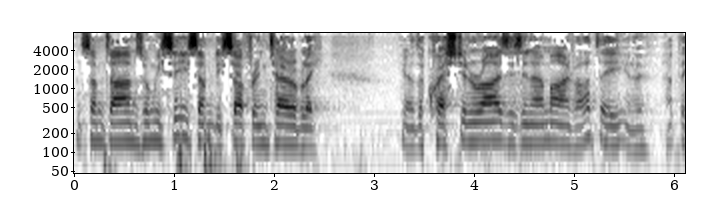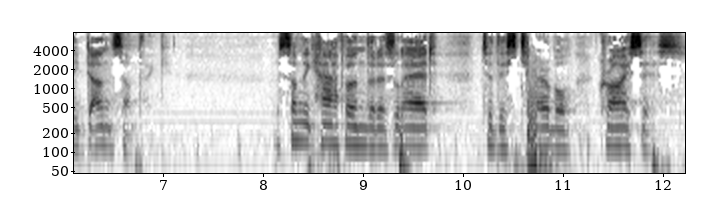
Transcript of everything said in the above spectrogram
And sometimes when we see somebody suffering terribly, you know, the question arises in our mind, well, have they, you know, have they done something? Has something happened that has led to this terrible crisis?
